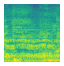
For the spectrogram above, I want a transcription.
it. And I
